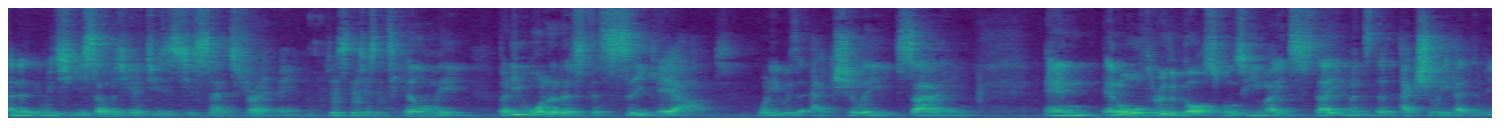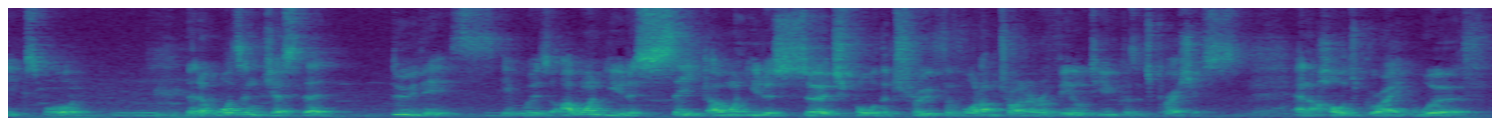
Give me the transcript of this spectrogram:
And it, which you, sometimes you go, Jesus, just say it straight, man. Just, just tell me. But he wanted us to seek out what he was actually saying. And, and all through the Gospels, he made statements that actually had to be explored. Mm-hmm. That it wasn't just a do this. It was, I want you to seek, I want you to search for the truth of what I'm trying to reveal to you because it's precious and it holds great worth.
